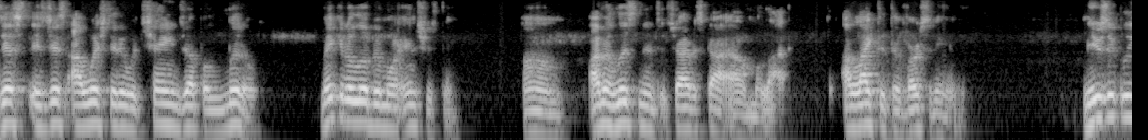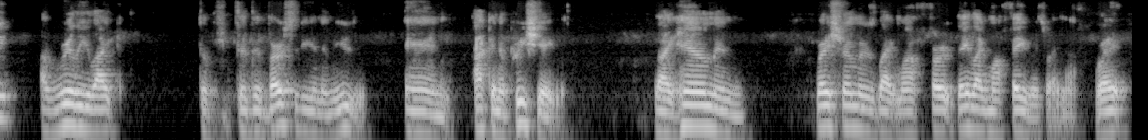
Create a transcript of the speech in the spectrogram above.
just it's just I wish that it would change up a little, make it a little bit more interesting. Um, I've been listening to Travis Scott album a lot. I like the diversity in it. Musically, I really like the the diversity in the music, and I can appreciate it. Like him and Rae Sremmurd is like my first. They like my favorites right now. Right?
